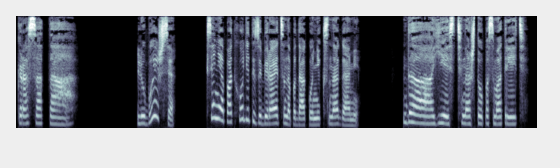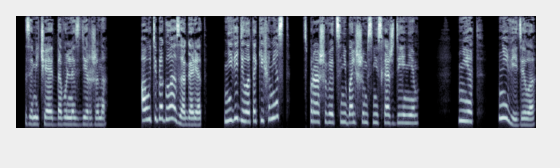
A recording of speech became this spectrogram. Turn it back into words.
Красота! Любуешься? Ксения подходит и забирается на подоконник с ногами. Да, есть на что посмотреть, замечает довольно сдержанно. А у тебя глаза горят. Не видела таких мест? спрашивает с небольшим снисхождением. Нет, не видела.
